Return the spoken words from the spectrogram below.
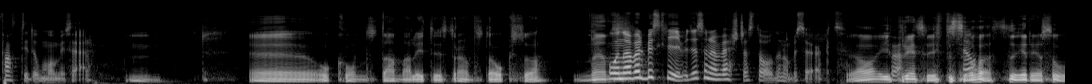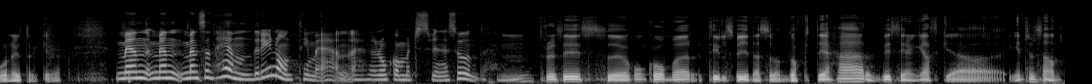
fattigdom och misär. Mm. Eh, och hon stannar lite i Strömstad också. Men Hon har väl beskrivit det som den värsta staden hon besökt. ja, i princip så, Ja. så är det så hon uttrycker det. Men, men, men sen händer det ju någonting med henne när de kommer till Svinesund. Mm, precis, Eh, hon kommer till Svinesund och det är här vi ser en ganska intressant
